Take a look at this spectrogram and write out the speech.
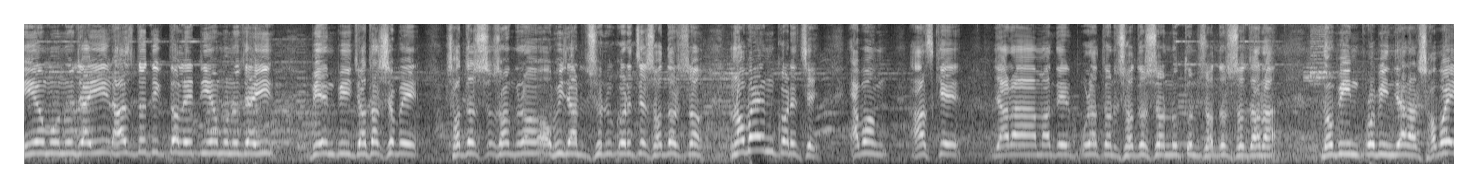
নিয়ম অনুযায়ী, রাজনৈতিক দলের নিয়ম অনুযায়ী বিএনপি যথাসময়ে সদস্য সংগ্রহ অভিযান শুরু করেছে, সদস্য নবায়ন করেছে। এবং আজকে যারা আমাদের পুরাতন সদস্য, নতুন সদস্য যারা, নবীন, প্রবীণ যারা, সবাই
